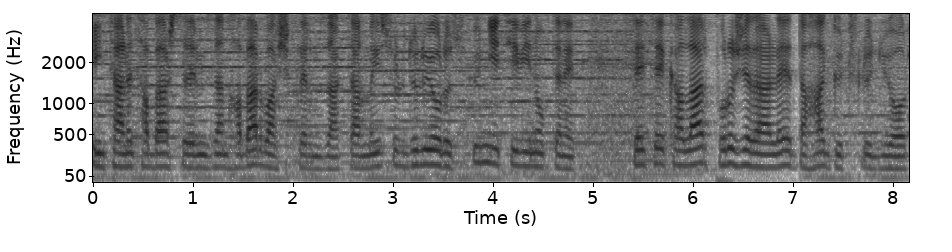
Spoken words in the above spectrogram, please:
İnternet haber sitelerimizden haber başlıklarımızı aktarmayı sürdürüyoruz. Ünyetv.net STK'lar projelerle daha güçlü diyor.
